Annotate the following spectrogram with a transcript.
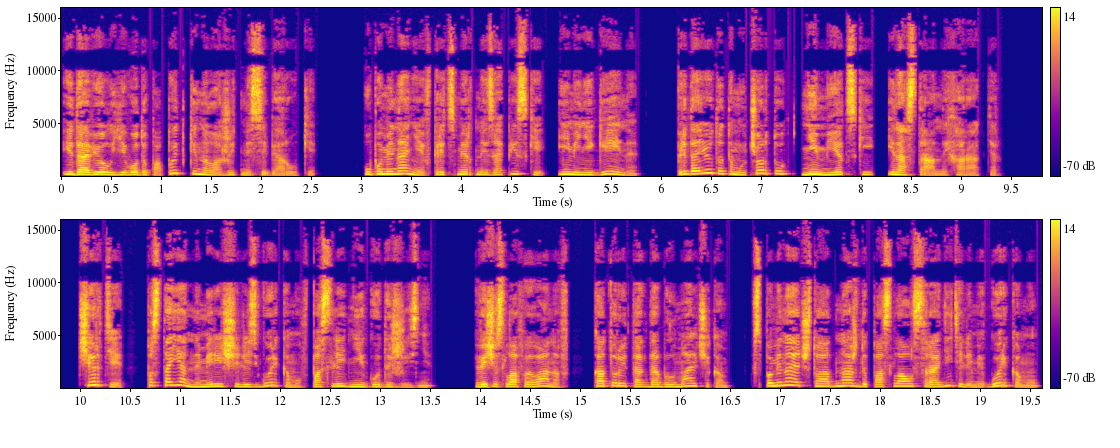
и довел его до попытки наложить на себя руки. Упоминание в предсмертной записке имени Гейне придает этому черту немецкий иностранный характер. Черти постоянно мерещились Горькому в последние годы жизни. Вячеслав Иванов, который тогда был мальчиком, вспоминает, что однажды послал с родителями Горькому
